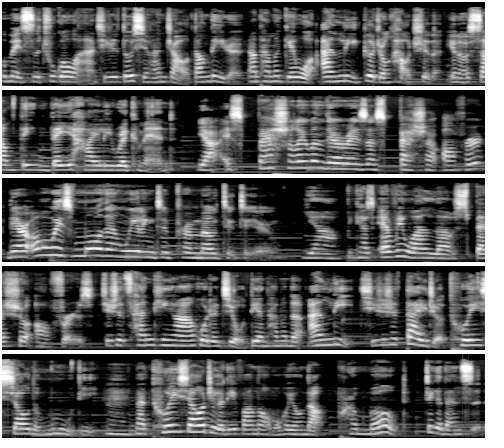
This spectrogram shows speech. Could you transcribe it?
我每次出国玩啊，其实都喜欢找当地人，让他们给我安利各种好吃的，you know, something they highly recommend. Yeah, especially when there is a special offer, they are always more than willing to promote it to you. Yeah, because everyone loves special offers. 其实餐厅啊或者酒店他们的安利其实是带着推销的目的。嗯，那推销这个地方呢，我们会用到 promote 这个单词。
